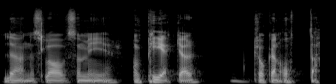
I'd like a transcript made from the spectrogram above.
löneslav som er. Och pekar klockan åtta.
